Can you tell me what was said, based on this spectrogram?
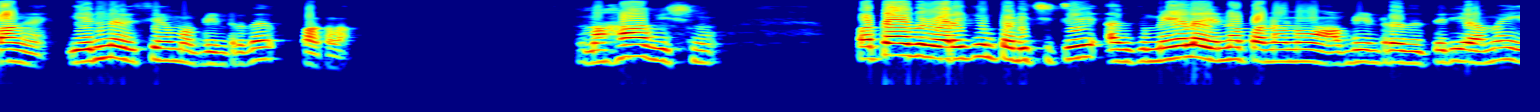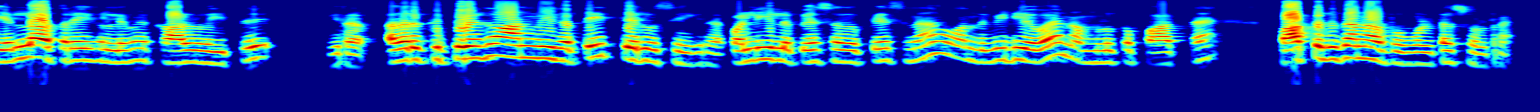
வாங்க என்ன விஷயம் அப்படின்றத பார்க்கலாம். மகாவிஷ்ணு. பத்தாவது வரைக்கும் படிச்சுட்டு அதுக்கு மேல என்ன பண்ணணும் அப்படின்றது தெரியாம எல்லா துறைகளிலுமே கால் வைத்து இருக்கிறார். அதற்கு பிறகு ஆன்மீகத்தை தேர்வு செய்கிறார். பள்ளியில பேச பேசின அந்த வீடியோவை நம்மளுக்கு பார்த்தேன். பார்த்துட்டு தான் நான் உங்கள்கிட்ட சொல்றேன்.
